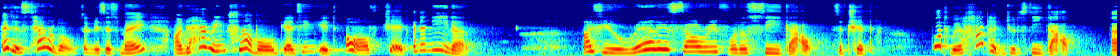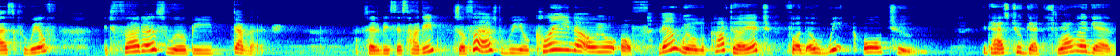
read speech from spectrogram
It is terrible, said Mrs. May. I'm having trouble getting it off Chip and Nina. I feel really sorry for the seagull, said Chip. What will happen to the seagull? asked Wilf. Its feathers will be damaged, said Mrs. Honey. So first we'll clean the oil off. Then we'll look after it for a week or two. It has to get strong again,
